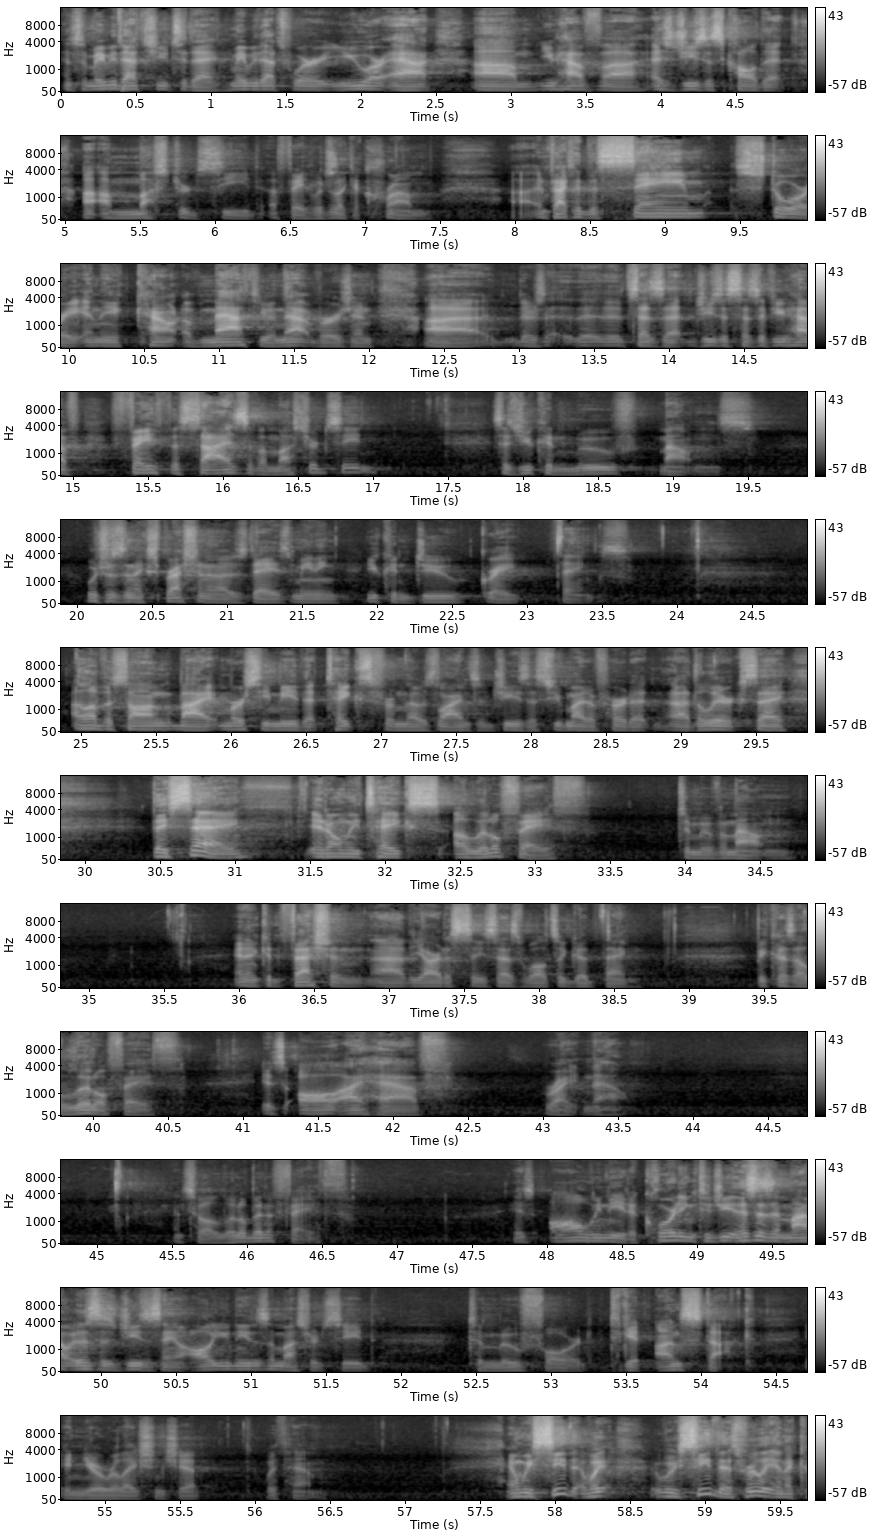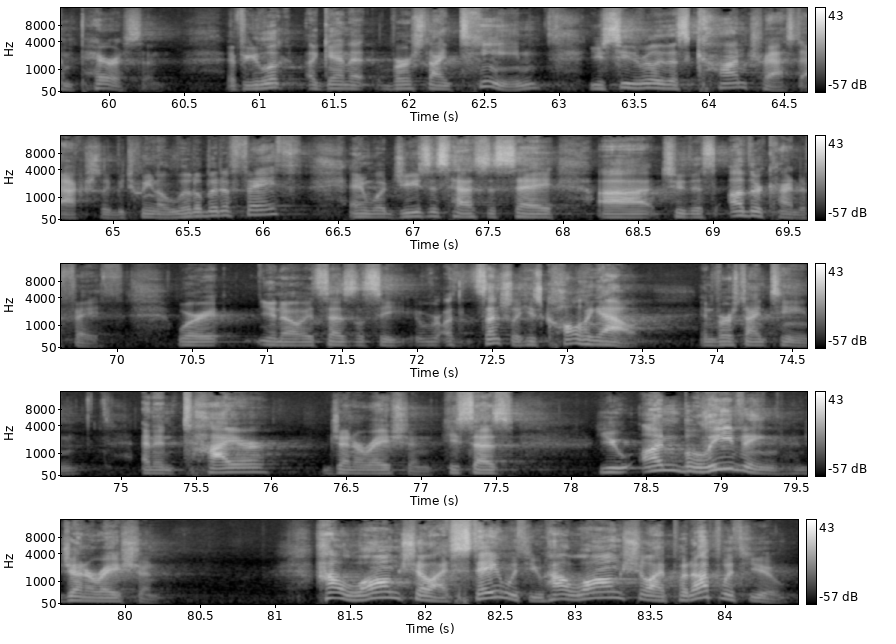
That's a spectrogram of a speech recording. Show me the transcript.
And so maybe that's you today. Maybe that's where you are at. Um, you have, uh, as Jesus called it, a, a, mustard seed of faith, which is like a crumb. Uh, in fact, in the same story in the account of Matthew, in that version, uh, it says that Jesus says, if you have faith the size of a mustard seed, it says you can move mountains, which was an expression in those days meaning you can do great things. I love the song by MercyMe that takes from those lines of Jesus. You might have heard it. Uh, the lyrics say, They say it only takes a little faith to move a mountain. And in Confession, uh, the artist says, Well, it's a good thing because a little faith is all I have right now. And so a little bit of faith is all we need. According to Jesus, this isn't my this is Jesus saying all you need is a mustard seed to move forward, to get unstuck in your relationship with Him. And we see, that, we, we see this really in a comparison. If you look again at verse 19, you see really this contrast actually between a little bit of faith and what Jesus has to say uh, to this other kind of faith, where, you know, it says, let's see, essentially, he's calling out in verse 19 an entire generation. He says, You unbelieving generation, how long shall I stay with you? How long shall I put up with you?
